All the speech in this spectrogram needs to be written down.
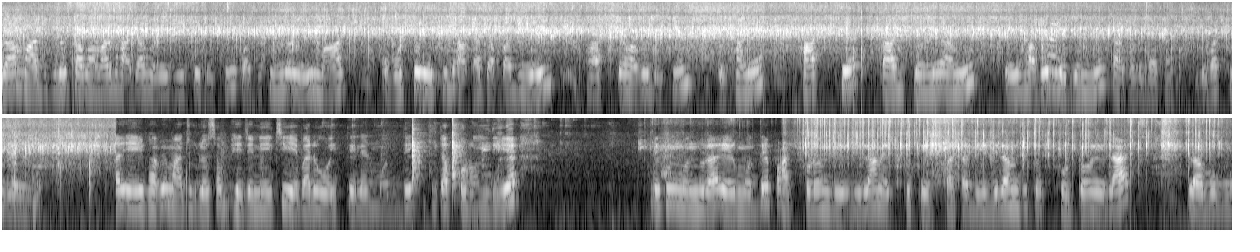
যা মাছগুলো সব আমার ভাজা হয়ে গিয়েছে। দেখুন কত সুন্দর এই মাছ। অবশ্যই একটু ঢাকা চাপা দিয়েই ভাজতে হবে। দেখুন এখানে ফাটছে তার জন্যে আমি এইভাবে ভেজে নিয়ে তারপরে দেখাচ্ছি। এবার তুলে নেব। তাই এইভাবে মাছগুলো সব ভেজে নিয়েছি। এবার ওই তেলের মধ্যে কিছুটা ফোড়ন দিয়ে দেখুন বন্ধুরা, এর মধ্যে পাঁচ ফোড়ন দিয়ে দিলাম। একটু তেজপাতা দিয়ে দিলাম। দুটো ছোটো এলাচ, লবঙ্গ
